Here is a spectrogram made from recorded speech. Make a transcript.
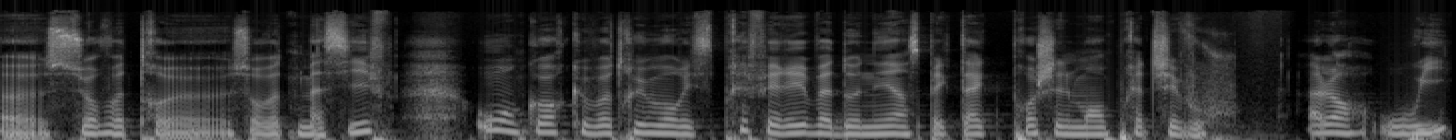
euh, sur, votre, sur votre massif, ou encore que votre humoriste préféré va donner un spectacle prochainement près de chez vous. Alors oui,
